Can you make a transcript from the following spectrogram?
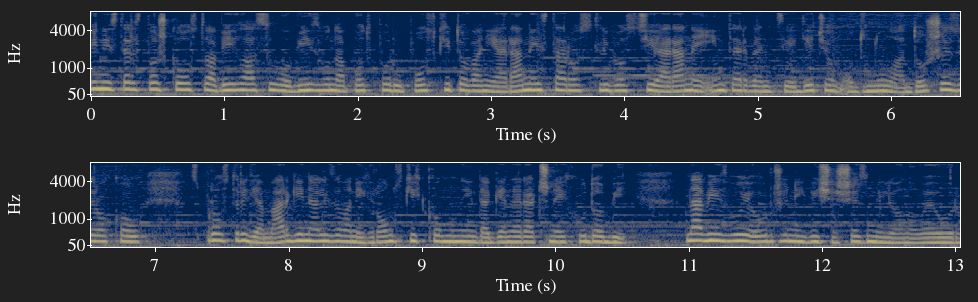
Ministerstvo školstva vyhlásilo výzvu na podporu poskytovania ranej starostlivosti a ranej intervencie deťom od 0 do 6 rokov z prostredia marginalizovaných rómskych komunít a generačnej chudoby. Na výzvu je určených vyše 6 miliónov eur.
